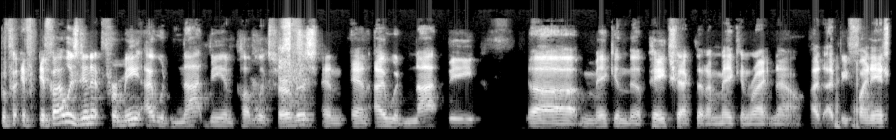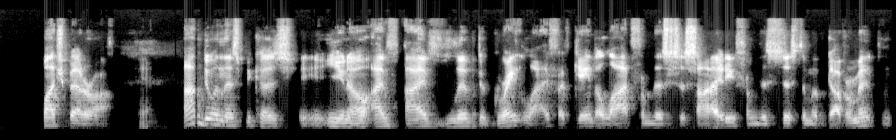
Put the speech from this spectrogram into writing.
But if, if i was in it for me i would not be in public service and and i would not be uh, making the paycheck that i'm making right now. I'd, I'd be financially much better off I'm doing this because you know I've I've lived a great life. I've gained a lot from this society, from this system of government, and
